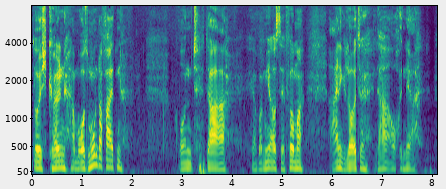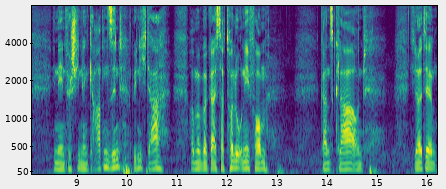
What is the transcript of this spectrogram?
durch Köln am Rosenmontag reiten und da ja, bei mir aus der Firma einige Leute da auch in, der, in den verschiedenen Garten sind, bin ich da immer begeistert. Tolle Uniform, ganz klar. Und die Leute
